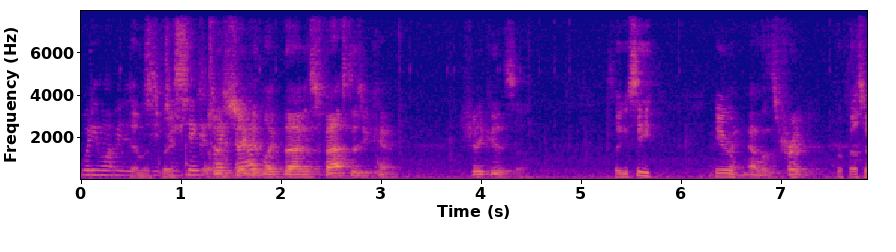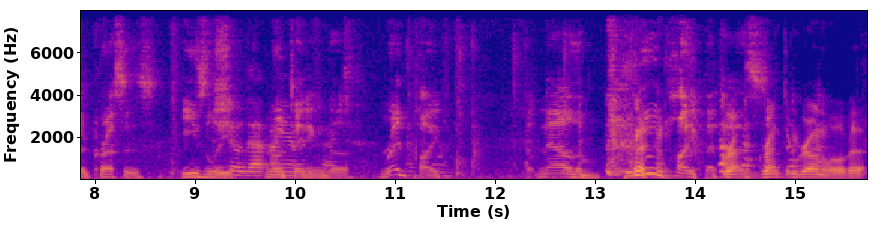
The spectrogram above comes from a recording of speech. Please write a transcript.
What do you want me to do? Just shake it Just like shake that? it like that as fast as you can. Shake it. So, so you see here, Okay, Now let's try it. Professor Kress is easily Show that ion rotating the effect. red pipe, but now the blue pipe that Grunt, has grunt and groan a little bit.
